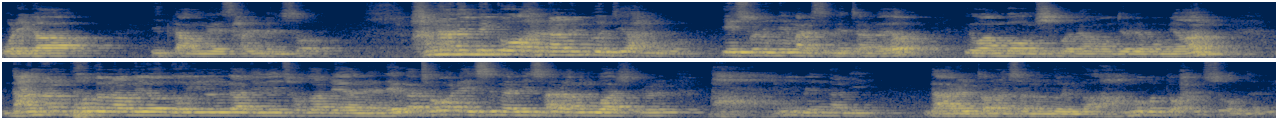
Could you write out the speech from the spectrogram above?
우리가 이 땅에 살면서 하나님 믿고 하나님 의지하는 거 예수님이 말씀했잖아요. 요한복음 15장 5절에 보면 나는 포도나무여 너희는 가지니 저가 내 안에 내가 저 안에 있으면 이 사람은 과실을 많이 맺나니 나를 떠나서는 너희가 아무것도 할 수 없느니라.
